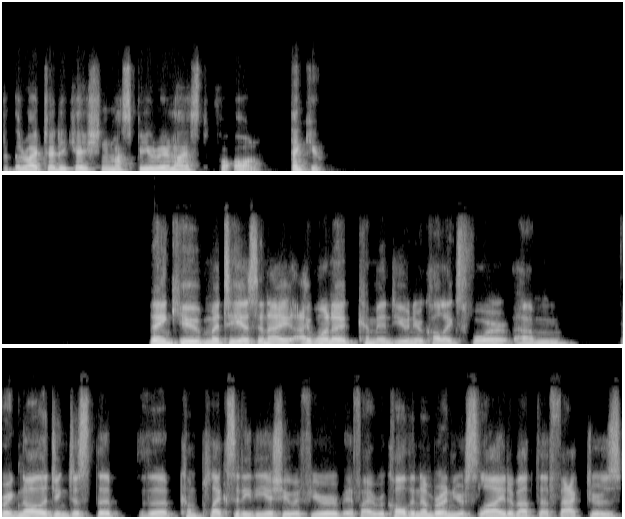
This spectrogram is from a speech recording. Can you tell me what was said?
that the right to education must be realized for all. Thank you. Thank you, Matthias. And I, I want to commend you and your colleagues for um, for acknowledging just the the complexity of the issue. If you're if I recall the number on your slide about the factors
